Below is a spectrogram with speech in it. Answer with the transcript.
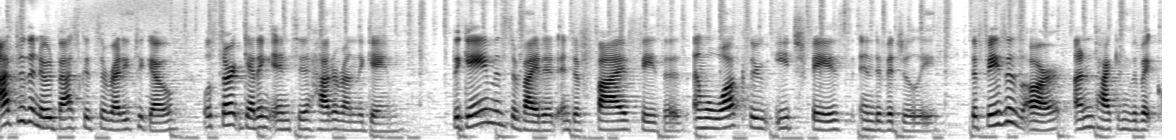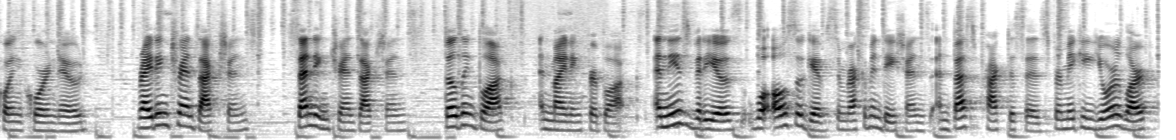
After the node baskets are ready to go, we'll start getting into how to run the game. The game is divided into five phases and we'll walk through each phase individually. The phases are unpacking the Bitcoin Core node, writing transactions, sending transactions, building blocks, and mining for blocks. And these videos will also give some recommendations and best practices for making your LARP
